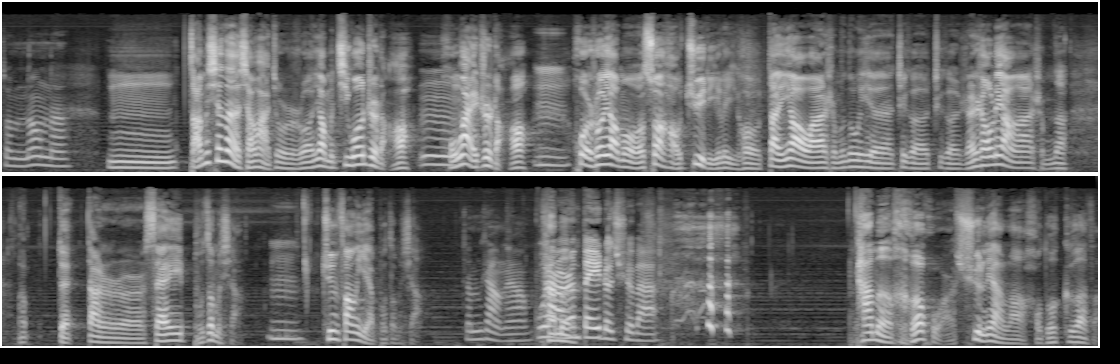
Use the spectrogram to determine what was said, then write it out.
怎么弄呢？嗯，咱们现在的想法就是说，要么激光制导，嗯红外制导，嗯，或者说要么我算好距离了以后，弹药啊什么东西，这个这个燃烧量啊什么的，啊，对，但是 CIA 不这么想，嗯，军方也不这么想，怎么想的呀？不让他们人背着去吧？他们合伙训练了好多鸽子，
